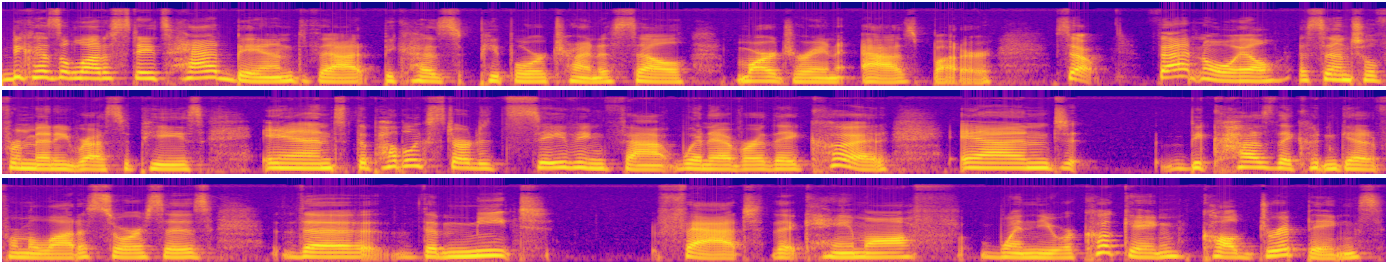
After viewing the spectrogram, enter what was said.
because a lot of states had banned that because people were trying to sell margarine as butter. So, fat and oil, essential for many recipes, and the public started saving fat whenever they could. And because they couldn't get it from a lot of sources, the the meat fat that came off when you were cooking, called drippings,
